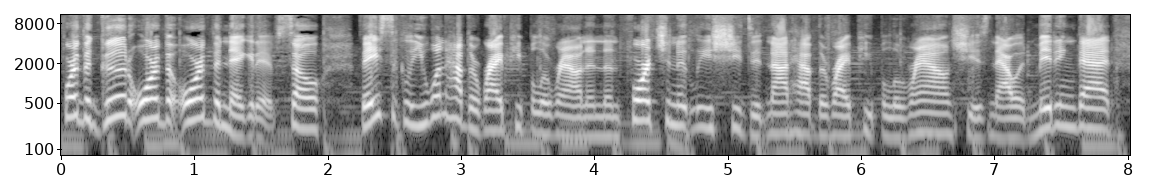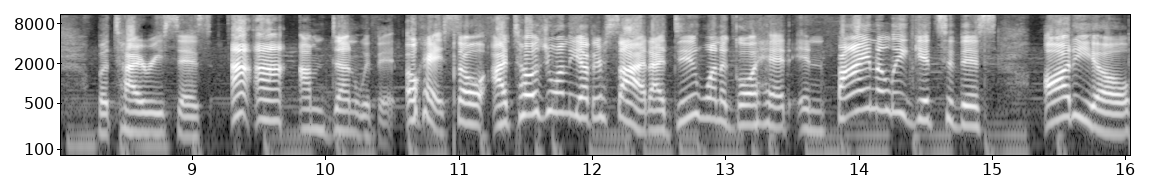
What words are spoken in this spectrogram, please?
for the good or the or the negative. So basically, you want to have the right people around and unfortunately, she did not have the right people around. She is now admitting that, but Tyree says, "Uh-uh, I'm done with it." Okay, so I told you on the other side, I did want to go ahead and finally get to this audio.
